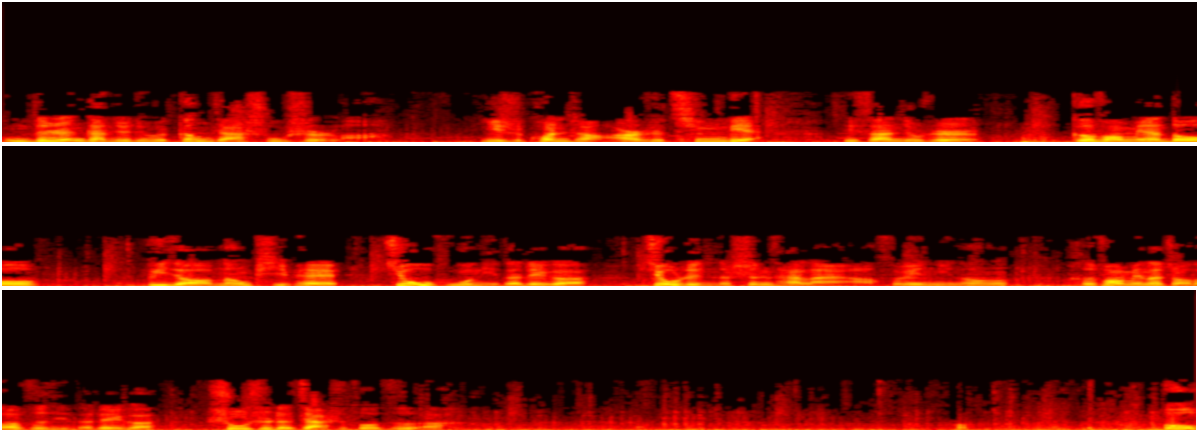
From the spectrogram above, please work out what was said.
你的人感觉就会更加舒适了啊。一是宽敞，二是轻便，第三就是各方面都比较能匹配救护你的这个就着你的身材来啊，所以你能很方便的找到自己的这个舒适的驾驶坐姿啊。哦，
